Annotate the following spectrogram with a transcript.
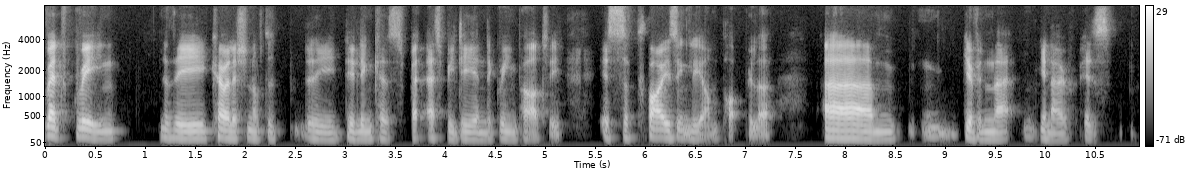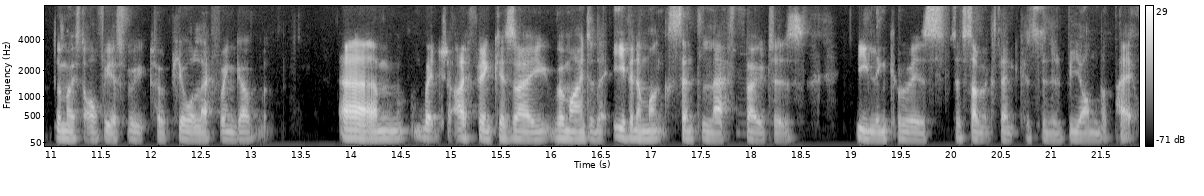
red, green. The coalition of the the, the Linke, SPD, and the Green Party is surprisingly unpopular, um, given that you know it's the most obvious route to a pure left-wing government. Um, which I think is a reminder that even amongst centre-left voters, Die Linke is to some extent considered beyond the pale.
